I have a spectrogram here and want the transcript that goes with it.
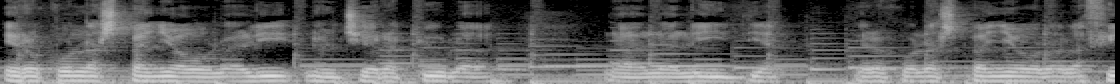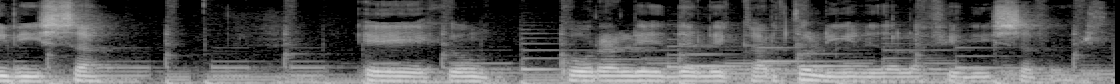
ero con la spagnola, lì non c'era più la, la, la Lidia era quella spagnola, la Filissa, e con ancora le, delle cartoline dalla Filissa forse.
